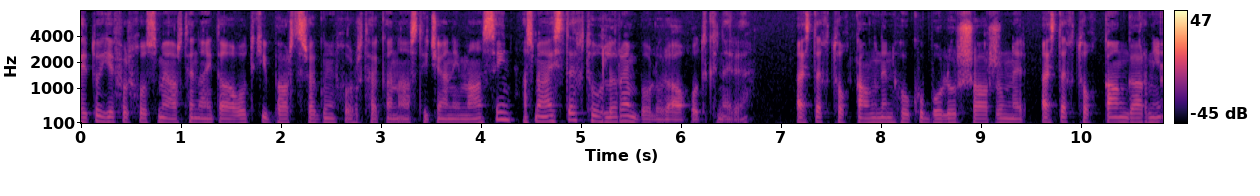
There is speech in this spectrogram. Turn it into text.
հետո երբ որ խոսում է արդեն այդ աղոթքի բարձրագույն խորհրդական աստիճանի մասին, ասում է այստեղ թող լռեն բոլոր աղոթքները այստեղ թող կանգնեն հոգու բոլոր շարժումներ, այստեղ թող կանգ առնի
